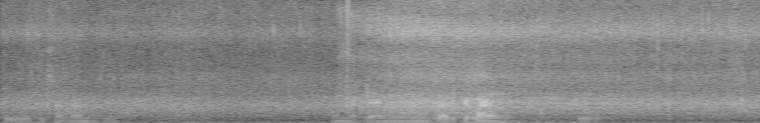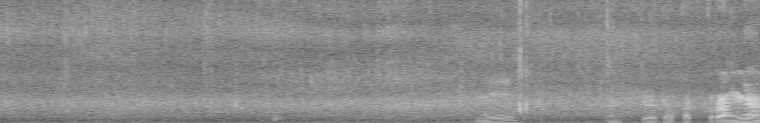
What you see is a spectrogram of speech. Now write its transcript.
Tuh di sana masih banyak yang cari kerang. Tuh ini ada dapat kerangnya.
